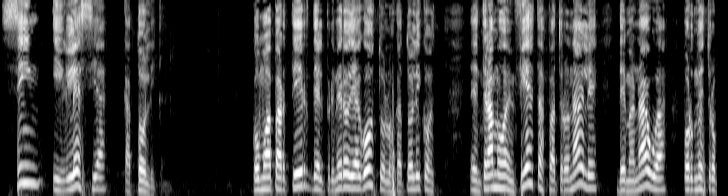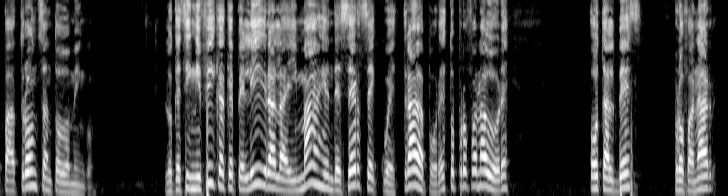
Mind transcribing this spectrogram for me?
sin iglesia católica. Como a partir del primero de agosto los católicos entramos en fiestas patronales de Managua por nuestro patrón Santo Domingo lo que significa que peligra la imagen de ser secuestrada por estos profanadores o tal vez profanar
